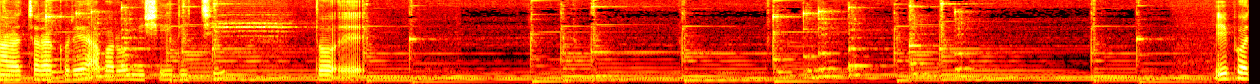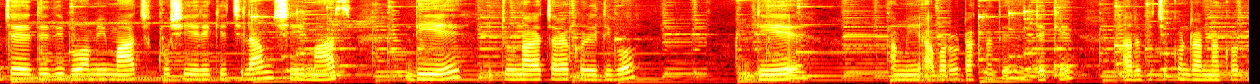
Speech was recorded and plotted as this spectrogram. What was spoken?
নাড়াচাড়া করে আবারও মিশিয়ে দিচ্ছি। তো এই পর্যায়ে দিয়ে দিব আমি মাছ কষিয়ে রেখেছিলাম, সেই মাছ দিয়ে একটু নাড়াচাড়া করে দিব। দিয়ে আমি আবারও ডাকনাতে ডেকে আরও কিছুক্ষণ রান্না করব।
